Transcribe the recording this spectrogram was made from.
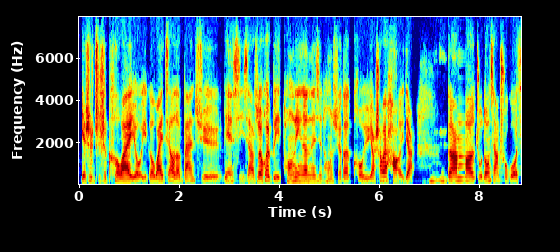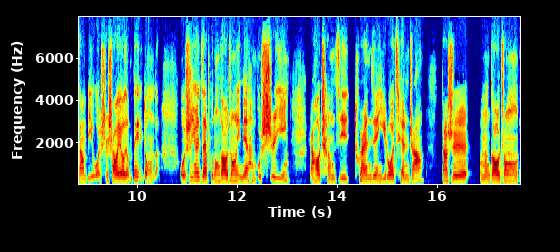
也是只是课外有一个外教的班去练习一下，所以会比同龄的那些同学的口语要稍微好一点。嗯嗯。跟阿猫主动想出国相比，我是稍微有点被动的。我是因为在普通高中里面很不适应，然后成绩突然间一落千丈，当时。我们高中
